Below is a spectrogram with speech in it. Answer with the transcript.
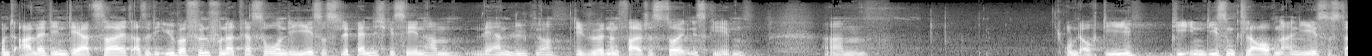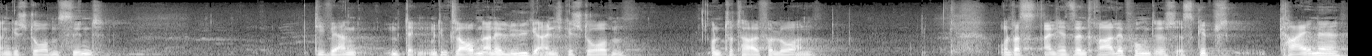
Und alle, die in der Zeit, also die über 500 Personen, die Jesus lebendig gesehen haben, wären Lügner. Die würden ein falsches Zeugnis geben. Ähm, und auch die, die in diesem Glauben an Jesus dann gestorben sind, die wären mit, dem Glauben an eine Lüge eigentlich gestorben und total verloren. Und was eigentlich der zentrale Punkt ist, es gibt keine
